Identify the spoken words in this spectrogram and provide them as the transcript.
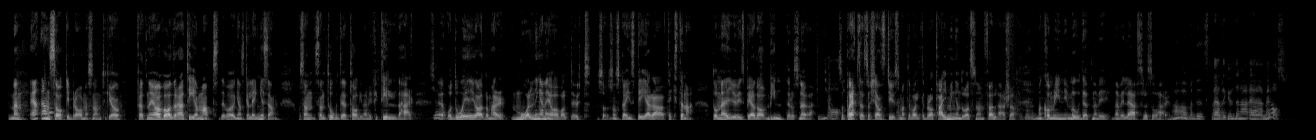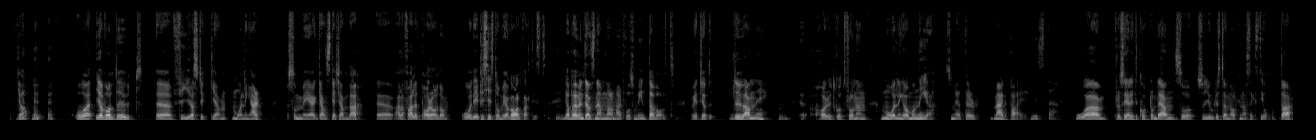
Men en, en sak är bra med snön tycker jag. För att när jag valde det här temat, det var ganska länge sedan. Och sen, sen tog det ett tag innan vi fick till det här. Ja. Eh, Och då är ju de här målningarna jag har valt ut, så, som ska inspirera texterna, de är ju inspirerade av vinter och snö. Ja. Så på ett sätt så känns det ju som att det var lite bra timing ändå att snön föll här. Så Mm. man kommer in i modet när vi, när vi läser och så här. Ja, men det stämmer. Vädergudarna är med oss. Ja. Och jag valde ut eh, fyra stycken målningar som är ganska kända. Eh, I alla fall ett par av dem. Och det är precis de vi har valt faktiskt. Jag behöver inte ens nämna de här två som vi inte har valt. Jag vet ju att du Annie Mm. har utgått från en målning av Monet som heter Magpie. Just det. Och eh, för att säga lite kort om den så, så gjordes den 1868.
